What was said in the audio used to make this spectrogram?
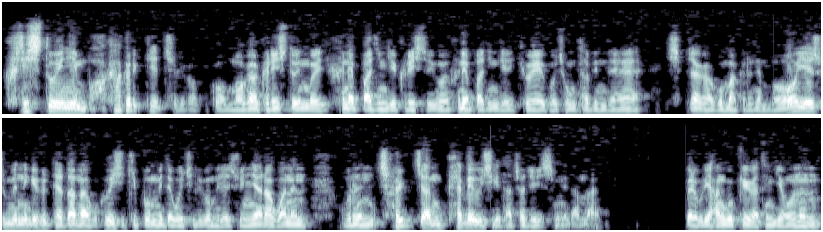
그리스도인이 뭐가 그렇게 즐겁고, 뭐가 그리스도인, 뭐, 흔해 빠진 게 그리스도이고, 흔해 빠진 게 교회고 종탑인데, 십자가고 막 그러는데, 뭐 예수 믿는 게 그렇게 대단하고, 그것이 기쁨이 되고 즐거움이 될 수 있냐라고 하는, 우리는 철저한 패배의식에 닫혀져 있습니다만. 그래, 우리 한국교회 같은 경우는,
